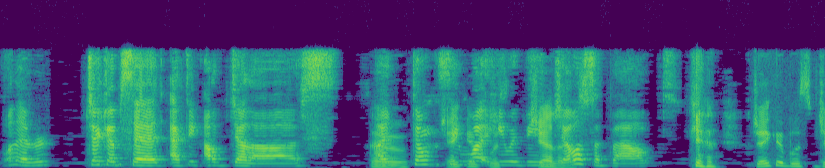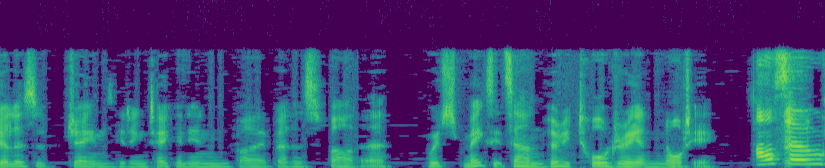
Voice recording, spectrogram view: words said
Whatever. Jacob said, acting all jealous. I don't see Jacob what he would be jealous. jealous about. yeah, Jacob was jealous of James getting taken in by Bella's father, which makes it sound very tawdry and naughty. Also,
